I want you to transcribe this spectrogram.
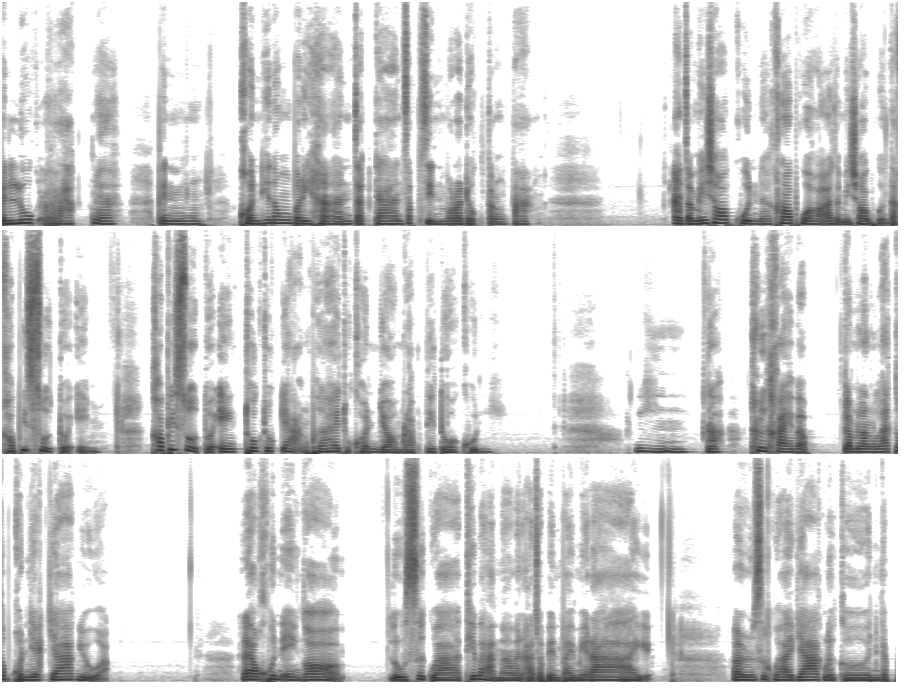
เป็นลูกรักนะเป็น คนที่ต้องบริหารจัดการทรัพย์สินมรดกต่างๆ อาจจะไม่ชอบคุณนะครอบครัวเขาอาจจะไม่ชอบคุณ แต่เขาพิสูจน์ตัวเอง เขาพิสูจน์ตัวเองทุกๆอย่างเพื่อให้ทุกคนยอมรับในตัวคุณอืมนะคือใครแบบกำลังรักกับคนยากๆอยู่อะแล้วคุณเองก็รู้สึกว่าที่ผ่านมามันอาจจะเป็นไปไม่ได้เรารู้สึกว่ายากเหลือเกินกับ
